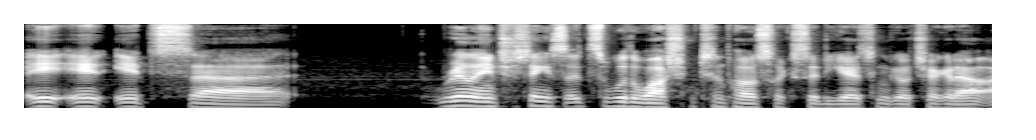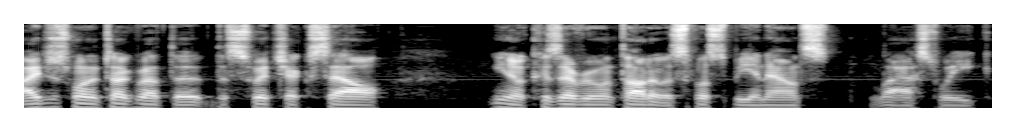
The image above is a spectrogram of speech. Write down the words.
it, it it's uh, really interesting. It's, it's with the Washington Post. Like I said, you guys can go check it out. I just want to talk about the the Switch XL, you know, because everyone thought it was supposed to be announced last week.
